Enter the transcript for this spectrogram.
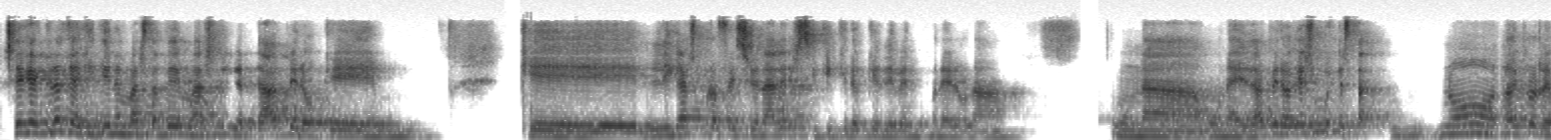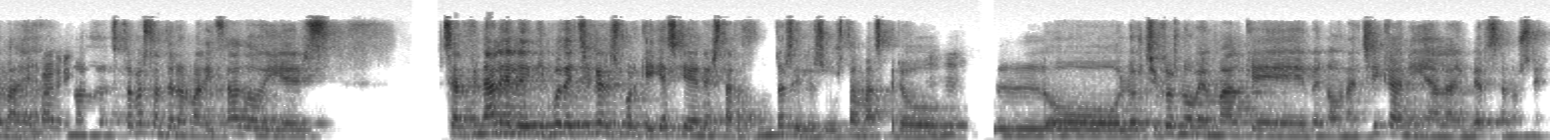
Sí que creo que aquí tienen bastante más libertad, pero que, que ligas profesionales sí que creo que deben poner una, una, edad, pero es, no, no hay problema, ¿eh? está bastante normalizado y es... O sea, al final el equipo de chicas es porque ellas quieren estar juntas y les gusta más, pero los chicos no ven mal que venga una chica ni a la inversa, no sé.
